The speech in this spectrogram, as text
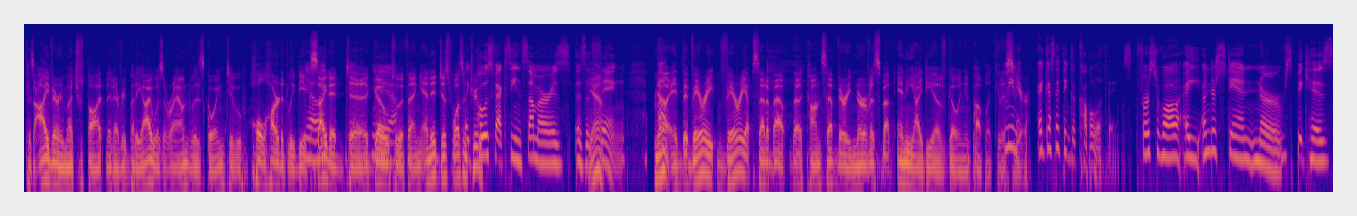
because i very much thought that everybody i was around was going to wholeheartedly be Yeah, like- excited to yeah, go yeah. to a thing and it just wasn't Like true post-vaccine summer is is a thing. no, it- they're very, very upset about the concept, very nervous about any idea of going in public this I mean, year. I guess I think a couple of things. First of all, I understand nerves because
